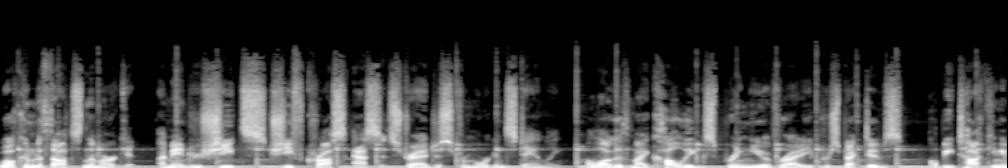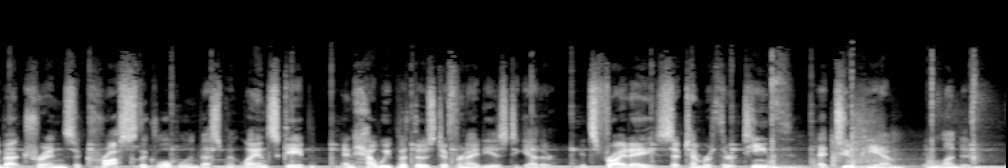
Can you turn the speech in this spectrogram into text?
Welcome to Thoughts on the Market. I'm Andrew Sheets, Chief Cross Asset Strategist for Morgan Stanley. Along with my colleagues bringing you a variety of perspectives, I'll be talking about trends across the global investment landscape and how we put those different ideas together. It's Friday, September 13th at 2 p.m. in London.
